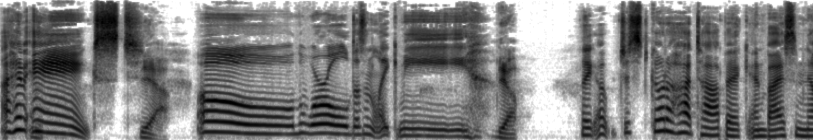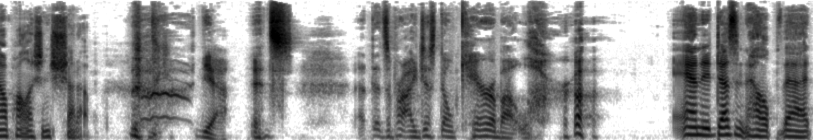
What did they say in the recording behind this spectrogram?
I have angst. Yeah. Oh, the world doesn't like me. Yeah. Like, oh, just go to Hot Topic and buy some nail polish and shut up. Yeah. It's that's a problem. I just don't care about Laura. And it doesn't help that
